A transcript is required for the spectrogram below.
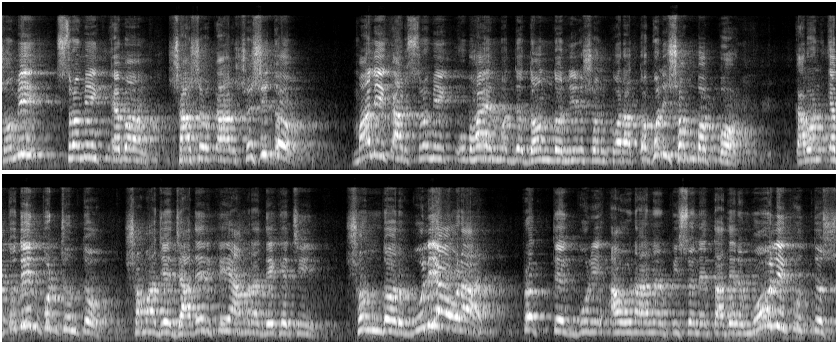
শ্রমিক শ্রমিক এবং শাসক আর শোষিত, মালিক আর শ্রমিক উভয়ের মধ্যে দ্বন্দ্ব নিরসন করা তখনই সম্ভবপর। কারণ এতদিন পর্যন্ত সমাজে যাদেরকে আমরা দেখেছি সুন্দর বুলি আওড়ায়, প্রত্যেক বুড়ি আওড়ানোর পিছনে তাদের মৌলিক উদ্দেশ্য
